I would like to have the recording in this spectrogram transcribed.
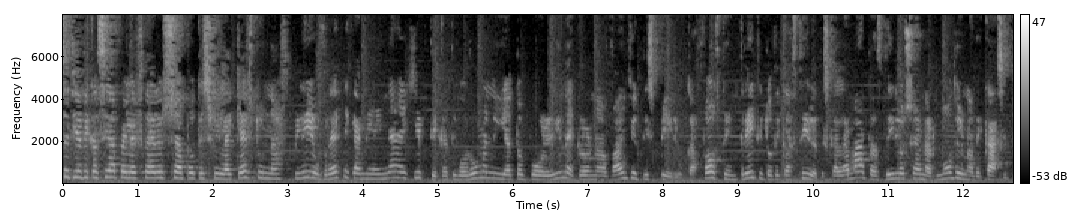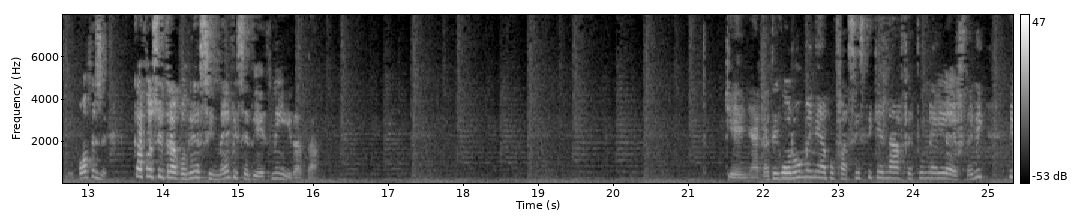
Σε διαδικασία απελευθέρωσης από τις φυλακές του Ναυπλίου βρέθηκαν οι 9 Αιγύπτιοι κατηγορούμενοι για το πολύ νεκρό ναυάγιο της Πύλου, καθώς την Τρίτη το δικαστήριο της Καλαμάτας δήλωσε αναρμόδιο να δικάσει την υπόθεση, καθώς η τραγωδία συνέβη σε διεθνή ύδατα. και 9 κατηγορούμενοι αποφασίστηκε να αφαιθούν ελεύθεροι, οι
